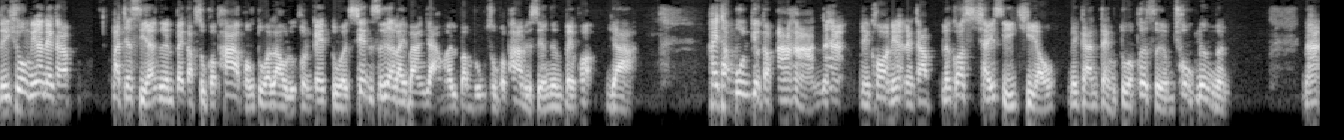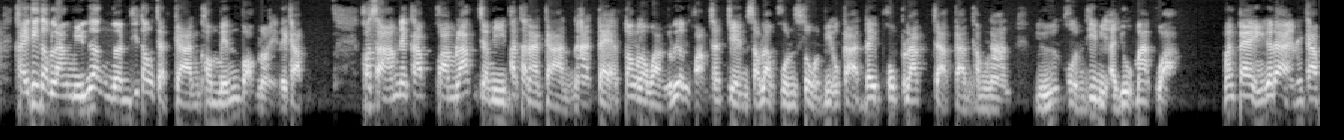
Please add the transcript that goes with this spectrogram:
ในช่วงนี้นะครับอาจจะเสียเงินไปกับสุขภาพของตัวเราหรือคนใกล้ตัว เช่นซื้ออะไรบางอย่างมาบำรุงสุขภาพหรือเสียเงินไปเพราะยา ให้ทำบุญเกี่ยวกับอาหารนะฮะในข้อนี้นะครับแล้วก็ใช้สีเขียวในการแต่งตัวเพื่อเสริมโชคเรื่องเงิน นะใครที่กำลังมีเรื่องเงินที่ต้องจัดการคอมเมนต์บอกหน่อยนะครับ ข้อ3นะครับความรักจะมีพัฒนาการนะฮะแต่ต้องระวังเรื่องความชัดเจนสำหรับคนโสดมีโอกาสได้พบรักจากการทำงาน หรือคนที่มีอายุมากกว่า มันแปลอย่างนี้ก็ได้นะครับ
